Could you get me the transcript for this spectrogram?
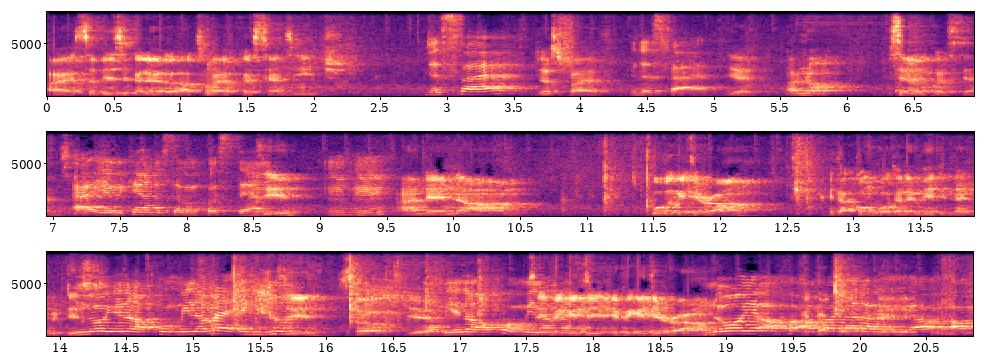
Alright, so basically we're gonna ask five questions each. Just five? Just five. Just five. Yeah. Oh no, seven questions. Alright, yeah, we can do seven questions. See? Mm-hmm. And then um whoever get it wrong, it'll come out of them head in with this. No, you know, put me in my head, you know. See? So yeah. You know, put me So in if my you get it if you get it wrong, No, you have to have If I put another, me in you have to have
